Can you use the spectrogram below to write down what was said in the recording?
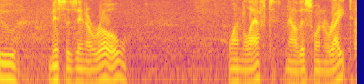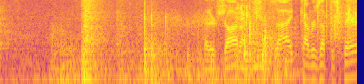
Two misses in a row. One left, now this one right. Better shot on the inside, covers up the spare.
